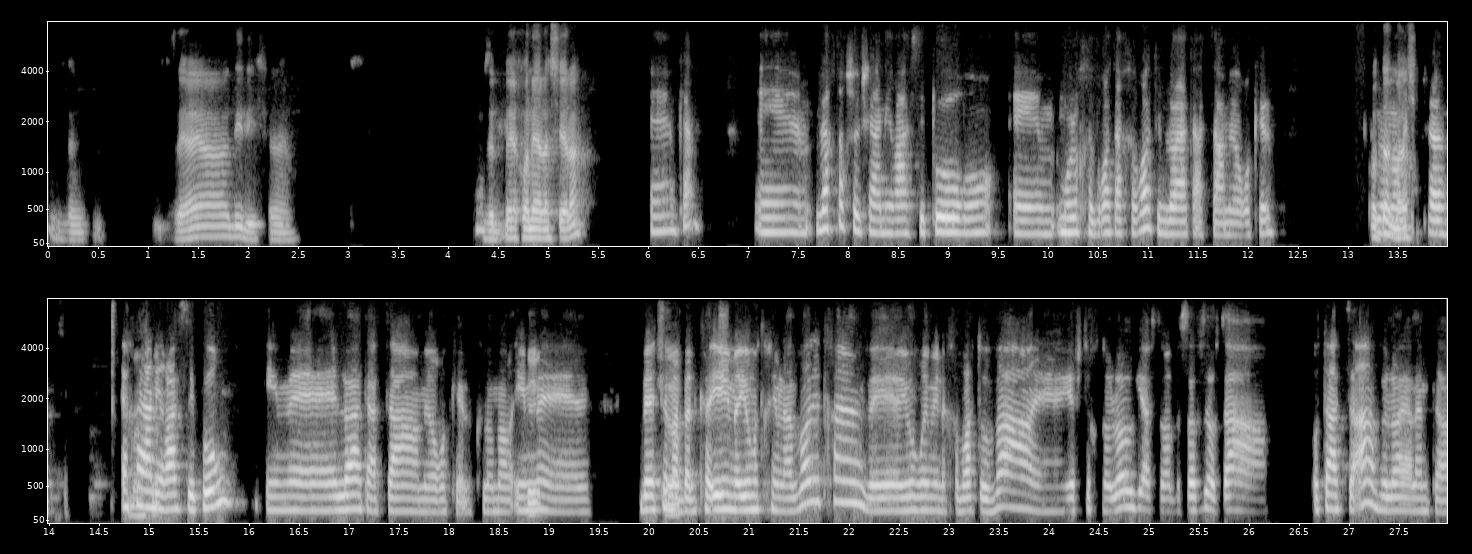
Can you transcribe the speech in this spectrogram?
וזה היה DD שלהם. זה בערך עונה על השאלה? אה, כן. אה, ואיך אתה חושב שהיה נראה הסיפור אה, מול החברות האחרות, אם לא הייתה הצעה מאורקל? עוד פעם, מה? איך היה נראה הסיפור אם לא הייתה הצעה מאורקל? כלומר, אם בעצם הבנקאים היו מתחילים לעבוד איתכם, והיו אומרים, הנה, חברה טובה, יש טכנולוגיה, זאת אומרת, בסוף זו אותה, אותה הצעה, ולא היה להם את, ה,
